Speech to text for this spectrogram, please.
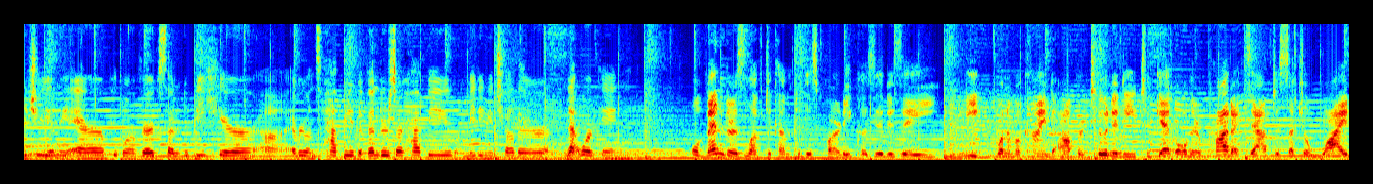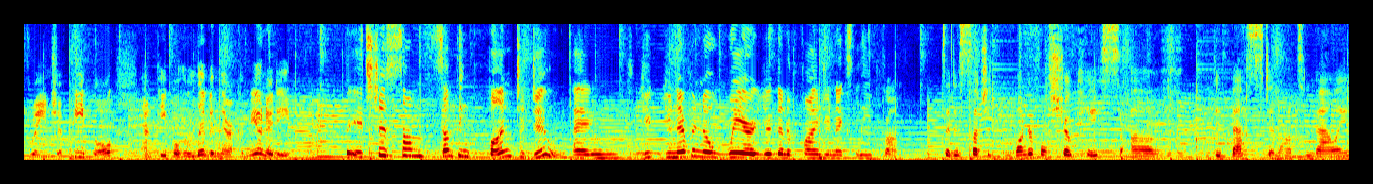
Energy in the air. People are very excited to be here. Uh, everyone's happy. The vendors are happy. We're meeting each other and networking. Well, vendors love to come to this party because it is a unique, one of a kind opportunity to get all their products out to such a wide range of people and people who live in their community. It's just some something fun to do, and you, you never know where you're going to find your next lead from. It is such a wonderful showcase of the best in the Hudson Valley,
